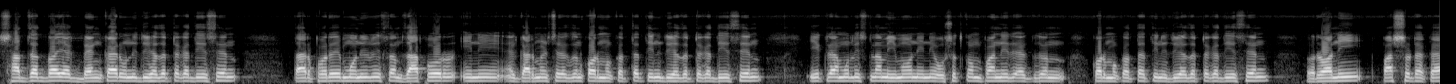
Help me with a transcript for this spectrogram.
সাজ্জাদ ভাই, এক ব্যাংকার, উনি দুই হাজার টাকা দিয়েছেন। তারপরে মনিরুল ইসলাম জাফর, ইনি গার্মেন্টসের একজন কর্মকর্তা, তিনি দুই হাজার টাকা দিয়েছেন। ইকরামুল ইসলাম ইমন, ইনি ওষুধ কোম্পানির একজন কর্মকর্তা, তিনি দুই হাজার টাকা দিয়েছেন। রনি, পাঁচশো টাকা।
